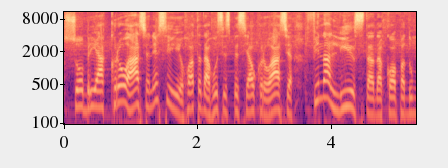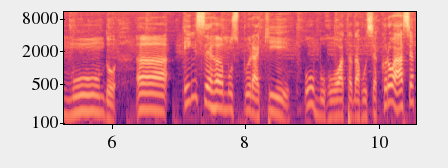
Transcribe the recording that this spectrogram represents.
sobre a Croácia nesse Rota da Rússia especial Croácia, finalista da Copa do Mundo. Uh, encerramos por aqui o Rota da Rússia Croácia.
